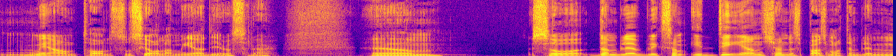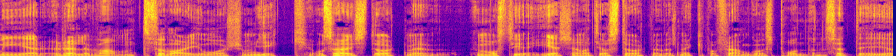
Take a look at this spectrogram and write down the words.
med antal sociala medier och sådär. Um, ehm, så den blev liksom, idén kändes bara som att den blev mer relevant för varje år som gick. Och så har jag stört mig, måste jag erkänna att jag har stört mig väldigt mycket på Framgångspodden. Så det,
